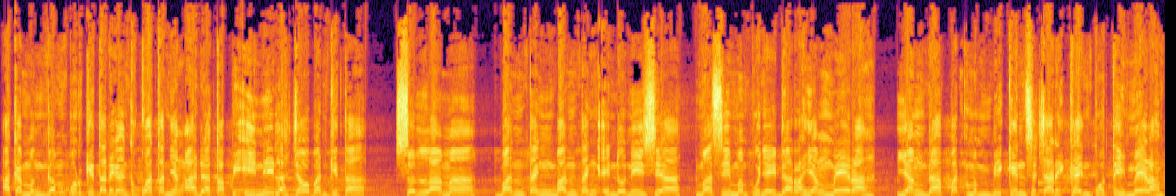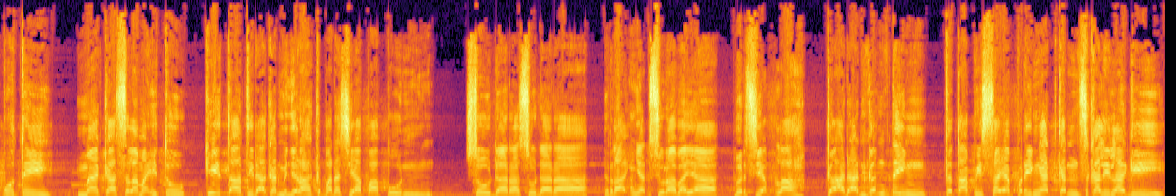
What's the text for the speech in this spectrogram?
akan menggempur kita dengan kekuatan yang ada, tapi inilah jawaban kita Selama banteng-banteng Indonesia masih mempunyai darah yang merah yang dapat membuat secari kain putih merah putih, maka selama itu kita tidak akan menyerah kepada siapa pun. Saudara-saudara, rakyat Surabaya, bersiaplah keadaan genting. Tetapi saya peringatkan sekali lagi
